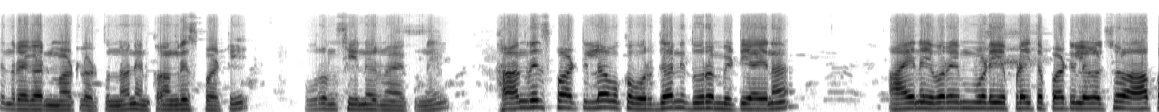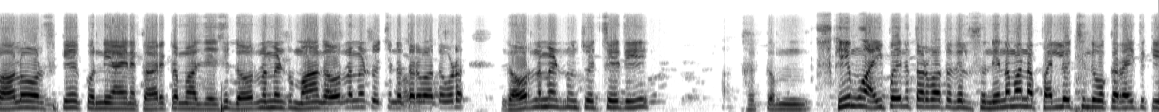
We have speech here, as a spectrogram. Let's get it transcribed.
చంద్రయ్య గారిని మాట్లాడుతున్నా. నేను కాంగ్రెస్ పార్టీ పూర్వం సీనియర్ నాయకుడిని. కాంగ్రెస్ పార్టీలో ఒక వర్గాన్ని దూరం పెట్టి ఆయన ఆయన ఎవరెమ్మడి ఎప్పుడైతే పార్టీలు వచ్చో ఆ ఫాలోవర్స్కే కొన్ని ఆయన కార్యక్రమాలు చేసి గవర్నమెంట్ మా గవర్నమెంట్ వచ్చిన తర్వాత కూడా గవర్నమెంట్ నుంచి వచ్చేది స్కీము అయిపోయిన తర్వాత తెలుసు. నిన్నమన్న పల్లి వచ్చింది ఒక రైతుకి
